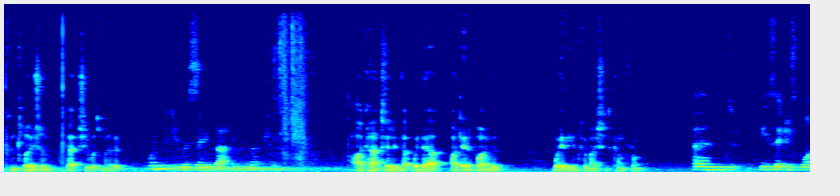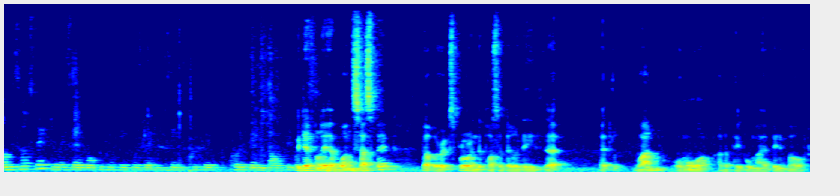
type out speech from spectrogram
conclusion that she was murdered. When did you receive that information? I can't tell you that without identifying the, where the information's come from. And is it just one suspect or is there multiple people that you think could have, could have been involved in We definitely have one suspect, but we're exploring the possibility that at one or more other people may have been involved.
